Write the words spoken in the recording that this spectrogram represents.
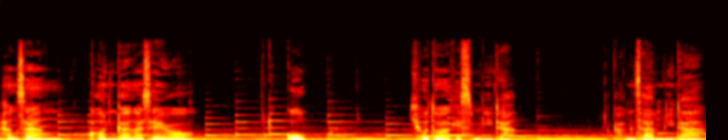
항상 건강하세요. 꼭 효도하겠습니다. 감사합니다.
